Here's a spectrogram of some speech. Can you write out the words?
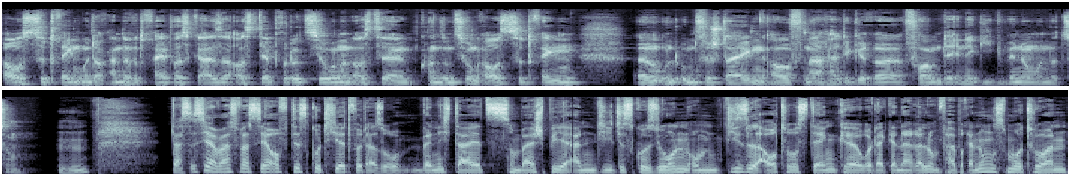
rauszudrängen und auch andere Treibhausgase aus der Produktion und aus der Konsumtion rauszudrängen äh, und umzusteigen auf nachhaltigere Formen der Energiegewinnung und Nutzung. Mhm. Das ist ja was, was sehr oft diskutiert wird. Also wenn ich da jetzt zum Beispiel an die Diskussion um Dieselautos denke oder generell um Verbrennungsmotoren,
